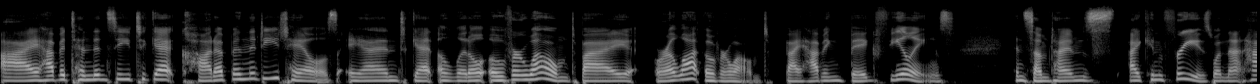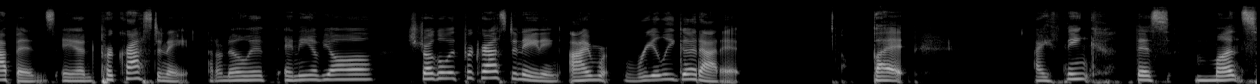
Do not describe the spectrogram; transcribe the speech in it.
I have a tendency to get caught up in the details and get a little overwhelmed by, or a lot overwhelmed by having big feelings. And sometimes I can freeze when that happens and procrastinate. I don't know if any of y'all struggle with procrastinating. I'm really good at it. But I think this month's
